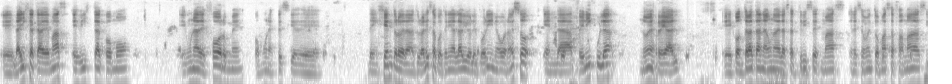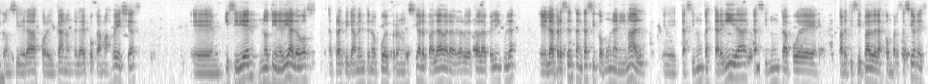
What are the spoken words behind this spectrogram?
Eh, la hija que además es vista como eh, una deforme, como una especie de, engendro de la naturaleza, porque tenía labio leporino. Bueno, eso en la película no es real. contratan a una de las actrices más, en ese momento, más afamadas y consideradas por el canon de la época más bellas, eh, y si bien no tiene diálogos, prácticamente no puede pronunciar palabras a lo largo de toda la película, eh, la presentan casi como un animal, eh, casi nunca está erguida, casi nunca puede participar de las conversaciones,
